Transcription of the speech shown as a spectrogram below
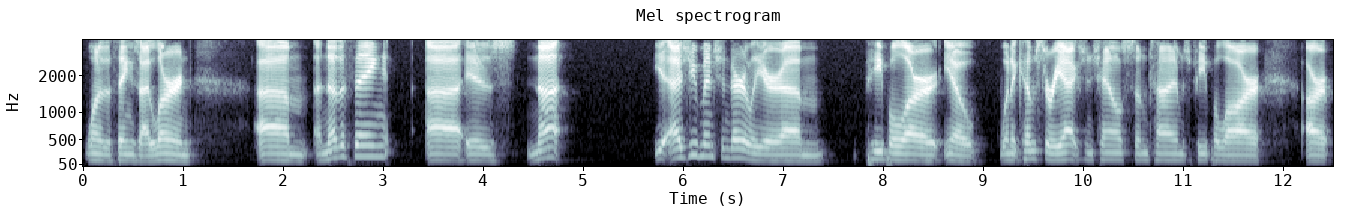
one of the things I learned. Um, another thing uh, is not as you mentioned earlier. Um, people are you know when it comes to reaction channels, sometimes people are are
